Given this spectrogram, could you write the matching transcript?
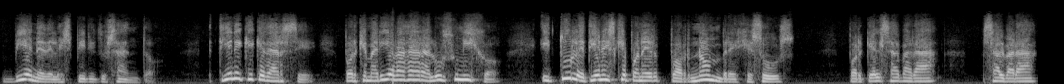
viene del Espíritu Santo, tiene que quedarse porque María va a dar a luz un hijo y tú le tienes que poner por nombre Jesús porque él salvará, salvará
